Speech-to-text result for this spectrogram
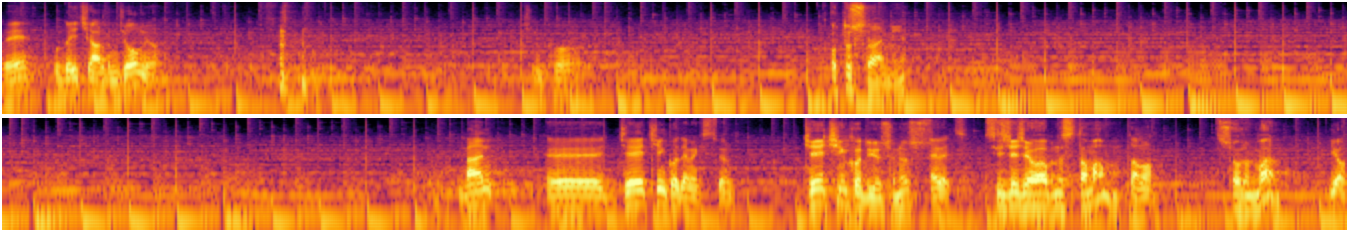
Ve burada hiç yardımcı olmuyor. Çinko 30 saniye. Ben eee, C Çinko demek istiyorum. C çinko diyorsunuz. Evet. Sizce cevabınız tamam mı? Tamam. Sorun var mı? Yok.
